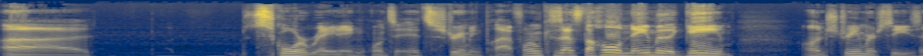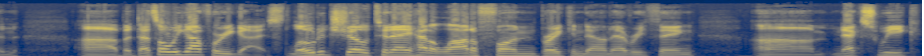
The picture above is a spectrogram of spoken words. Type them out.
uh, score rating once it hits streaming platform because that's the whole name of the game on streamer season. Uh, but that's all we got for you guys. Loaded show today. Had a lot of fun breaking down everything. Um, next week,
